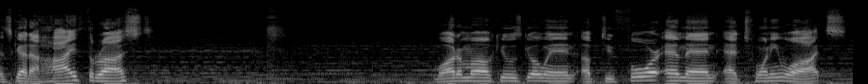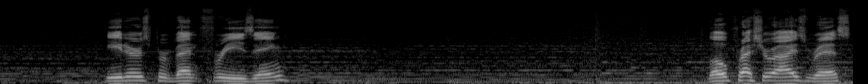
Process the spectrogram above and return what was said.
It's got a high thrust. Water molecules go in up to 4 mn at 20 watts. Heaters prevent freezing. Low pressurized risk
